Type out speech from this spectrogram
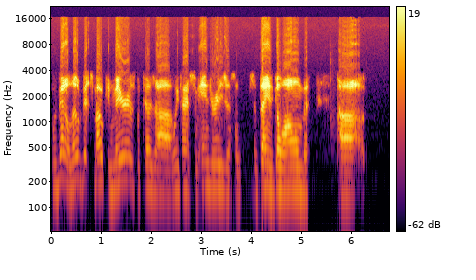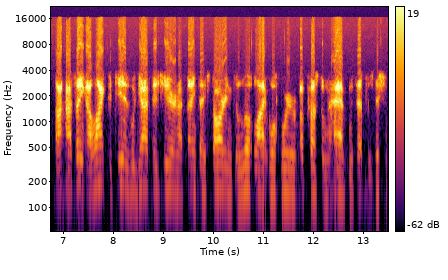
we've been a little bit smoke and mirrors because uh, we've had some injuries and some some things go on, but. Uh, I, I think I like the kids we got this year, and I think they're starting to look like what we're accustomed to having at that position.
